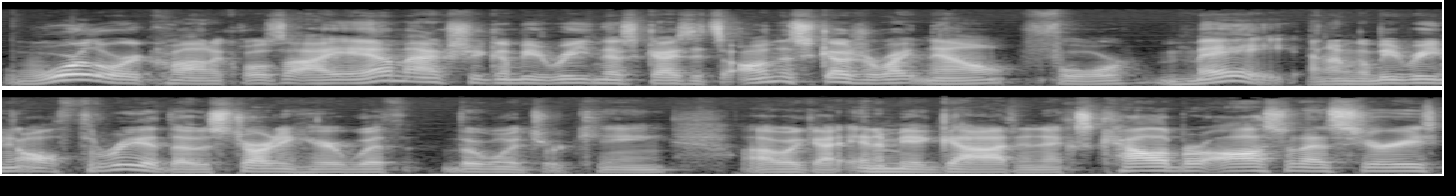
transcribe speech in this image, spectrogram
Warlord Chronicles, I am actually going to be reading this, guys. It's on the schedule right now for May. And I'm going to be reading all three of those, starting here with The Winter King. Uh, we got Enemy of God and Excalibur, also in that series.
